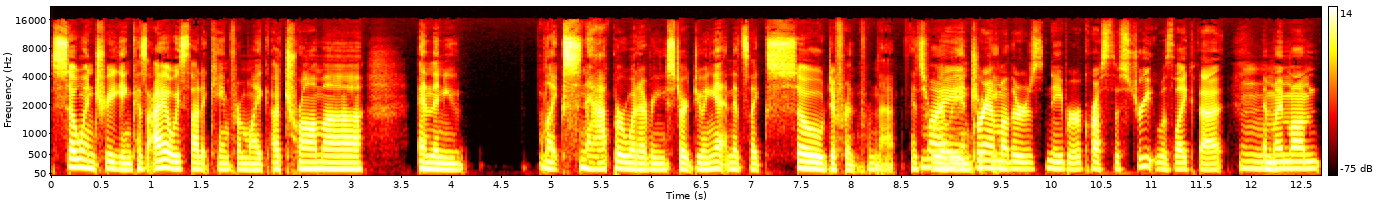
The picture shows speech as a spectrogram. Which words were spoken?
so intriguing because I always thought it came from like a trauma, and then you like snap or whatever, and you start doing it, and it's like so different from that. It's my really intriguing. My grandmother's neighbor across the street was like that, Mm. and my mom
